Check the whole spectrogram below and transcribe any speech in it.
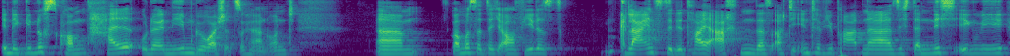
in den Genuss kommt, Hall- oder Nebengeräusche zu hören. Und ähm, man muss natürlich auch auf jedes kleinste Detail achten, dass auch die Interviewpartner sich dann nicht irgendwie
